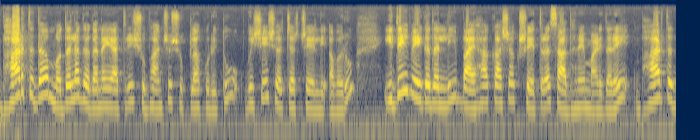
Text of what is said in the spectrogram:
ಭಾರತದ ಮೊದಲ ಗಗನಯಾತ್ರಿ ಶುಭಾಂಶು ಶುಕ್ಲಾ ಕುರಿತು ವಿಶೇಷ ಚರ್ಚೆಯಲ್ಲಿ ಅವರು, ಇದೇ ವೇಗದಲ್ಲಿ ಬಾಹ್ಯಾಕಾಶ ಕ್ಷೇತ್ರ ಸಾಧನೆ ಮಾಡಿದರೆ ಭಾರತದ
